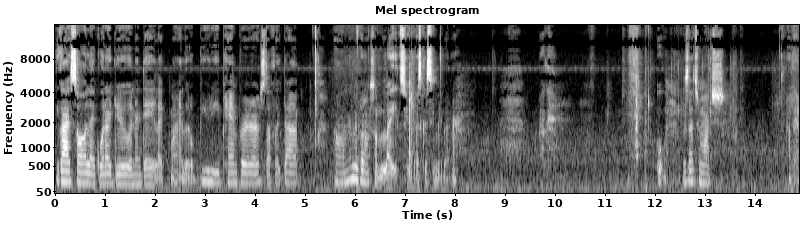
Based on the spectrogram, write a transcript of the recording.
You guys saw like what I do in a day, like my little beauty pamper, stuff like that. Um, let me put on some light so you guys can see me better. Oh, is that too much? Okay.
